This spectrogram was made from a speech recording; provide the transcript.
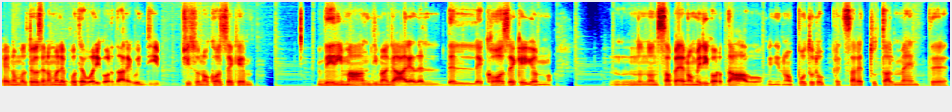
cioè no, molte cose non me le potevo ricordare quindi ci sono cose che dei rimandi magari a del, delle cose che io no, non sapevo, non mi ricordavo quindi non ho potuto apprezzare totalmente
